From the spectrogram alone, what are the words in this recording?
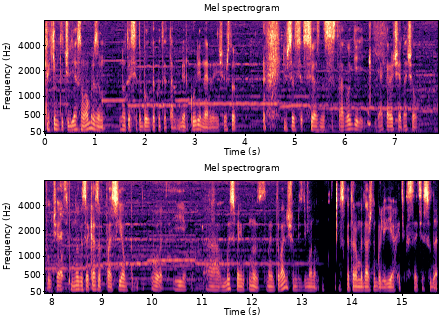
каким-то чудесным образом, ну, то есть это был какой-то там Меркурий, наверное, еще что-то, или что-то связано с астрологией. Я, короче, начал получать много заказов по съемкам. Вот. И мы с моим, ну, с моим товарищем, с Димоном, с которым мы должны были ехать, кстати, сюда,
